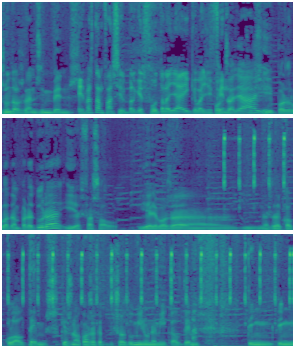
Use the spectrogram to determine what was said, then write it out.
és un dels grans invents. És bastant fàcil, perquè és fotre allà i que vagi Fots fent. allà sí, sí. i poses la temperatura i es fa sol. I llavors eh, has de calcular el temps, que és una cosa que això domino una mica, el temps. tinc, tinc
